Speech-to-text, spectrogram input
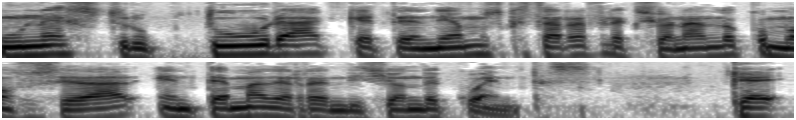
una estructura que tendríamos que estar reflexionando como sociedad en tema de rendición de cuentas. Que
